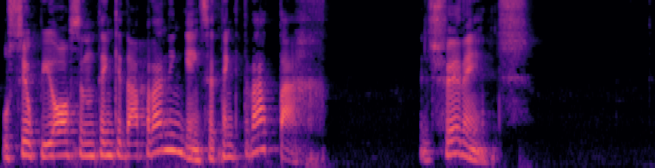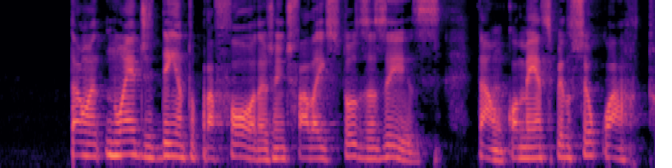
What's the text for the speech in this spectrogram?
O seu pior você não tem que dar para ninguém, você tem que tratar. É diferente. Então, não é de dentro para fora, a gente fala isso todas as vezes. Então, comece pelo seu quarto,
